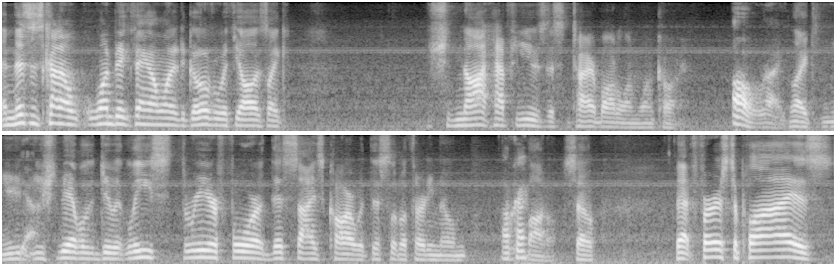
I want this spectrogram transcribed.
and this is kind of one big thing I wanted to go over with y'all is like you should not have to use this entire bottle on one car. Oh, right. Like you, Yeah. you should be able to do at least three or four of this size car with this little 30 mil Okay. bottle. So that first apply is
